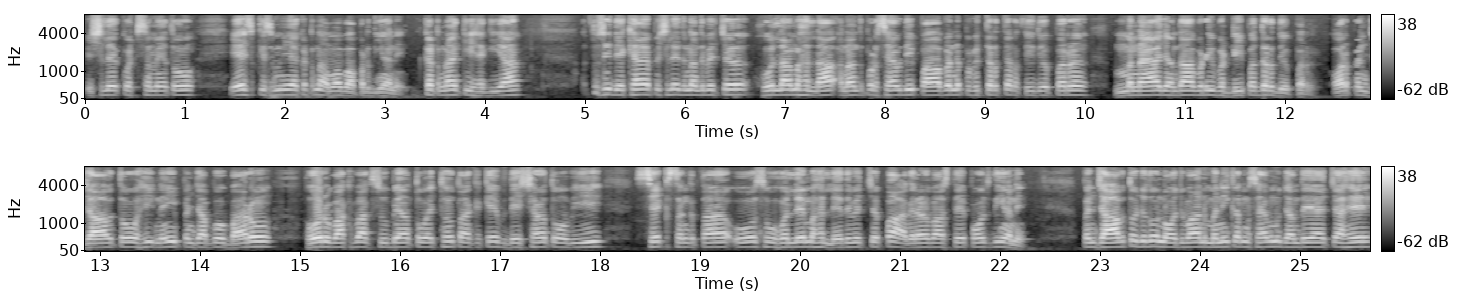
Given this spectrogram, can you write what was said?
ਪਿਛਲੇ ਕੁਝ ਸਮੇਂ ਤੋਂ ਇਸ ਕਿਸਮ ਦੀਆਂ ਘਟਨਾਵਾਂ ਵਾਪਰਦੀਆਂ ਨੇ। ਘਟਨਾ ਕੀ ਹੈਗੀ ਆ? ਤੁਸੀਂ ਦੇਖਿਆ ਪਿਛਲੇ ਦਿਨਾਂ ਦੇ ਵਿੱਚ ਹੋਲਾ ਮਹੱਲਾ ਆਨੰਦਪੁਰ ਸਾਹਿਬ ਦੀ ਪਾਵਨ ਪਵਿੱਤਰ ਧਰਤੀ ਦੇ ਉੱਪਰ ਮਨਾਇਆ ਜਾਂਦਾ ਬੜੀ ਵੱਡੀ ਪੱਧਰ ਦੇ ਉੱਪਰ। ਔਰ ਪੰਜਾਬ ਤੋਂ ਹੀ ਨਹੀਂ, ਪੰਜਾਬੋਂ ਬਾਹਰੋਂ ਹੋਰ ਵੱਖ-ਵੱਖ ਸੂਬਿਆਂ ਤੋਂ ਇੱਥੋਂ ਤੱਕ ਕਿ ਵਿਦੇਸ਼ਾਂ ਤੋਂ ਵੀ ਸਿੱਖ ਸੰਗਤਾਂ ਉਸ ਹੋਲੇ ਮਹੱਲੇ ਦੇ ਵਿੱਚ ਭਾਗ ਲੈਣ ਵਾਸਤੇ ਪਹੁੰਚਦੀਆਂ ਨੇ। ਪੰਜਾਬ ਤੋਂ ਜਦੋਂ ਨੌਜਵਾਨ ਮਨੀਕਰਨ ਸਾਹਿਬ ਨੂੰ ਜਾਂਦੇ ਆ, ਚਾਹੇ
